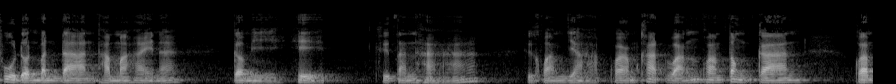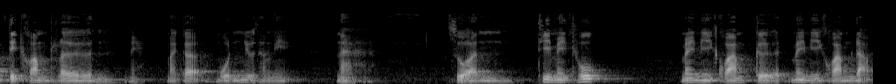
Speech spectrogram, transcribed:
ผู้ดลบันดาลทำมาให้นะ ก็มีเหตุคือตัณหา คือความอยากความคาดหวัง ความต้องการ ความติดความเพลินเนี่ยมันก็หมุนอยู่ทางนี้นะส่วนที่ไม่ทุกข์ ไม่มีความเกิด ไม่มีความดับ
